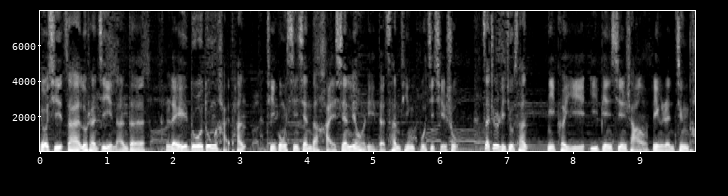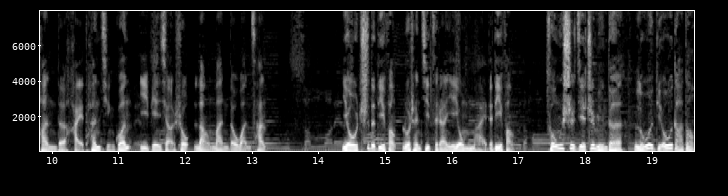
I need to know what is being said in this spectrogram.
尤其在洛杉矶以南的雷多东海滩，提供新鲜的海鲜料理的餐厅不计其数，在这里就餐。你可以一边欣赏令人惊叹的海滩景观，一边享受浪漫的晚餐。有吃的地方，洛杉矶自然也有买的地方。从世界知名的罗迪欧大道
